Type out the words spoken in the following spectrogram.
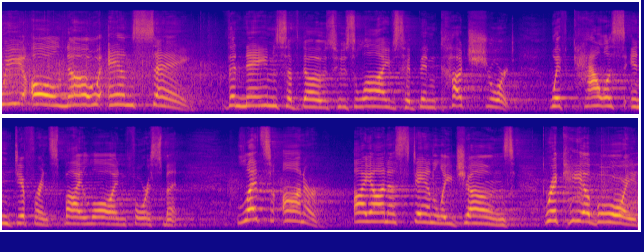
We all know and say the names of those whose lives have been cut short with callous indifference by law enforcement. Let's honor Aiyana Stanley Jones Rekia Boyd,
